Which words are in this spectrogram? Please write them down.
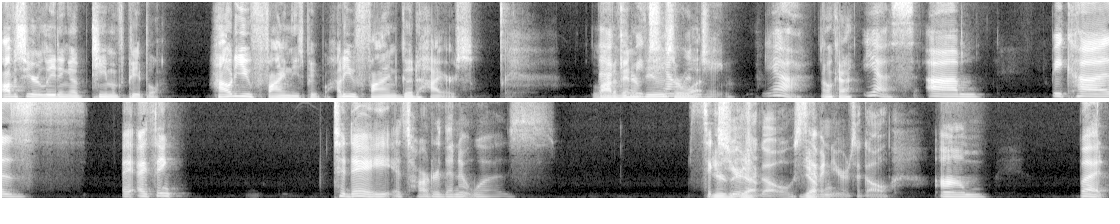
obviously you're leading a team of people. How do you find these people? How do you find good hires? A lot of interviews or what? Yeah. Okay. Yes. Um, because I, I think today it's harder than it was six Years- years, yeah. ago, seven years ago. Um, but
